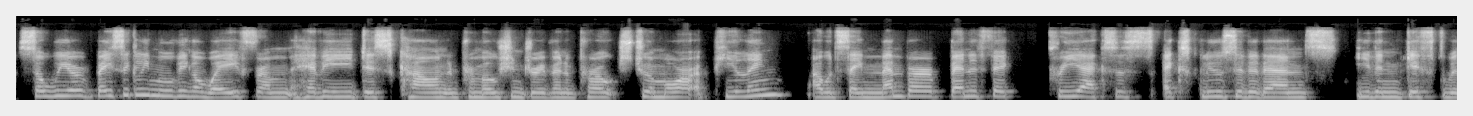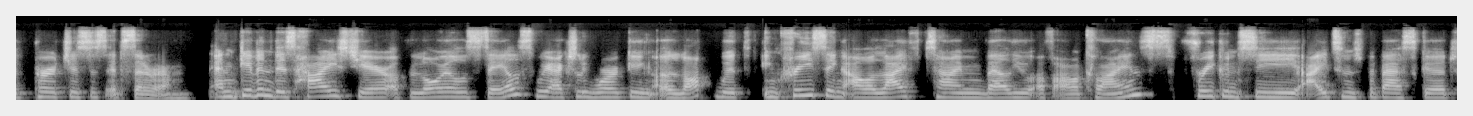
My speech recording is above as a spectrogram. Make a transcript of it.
So we are basically moving away from heavy discount and promotion driven approach to a more appealing, I would say, member benefit pre-access exclusive events even gift with purchases etc and given this high share of loyal sales we're actually working a lot with increasing our lifetime value of our clients frequency items per basket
